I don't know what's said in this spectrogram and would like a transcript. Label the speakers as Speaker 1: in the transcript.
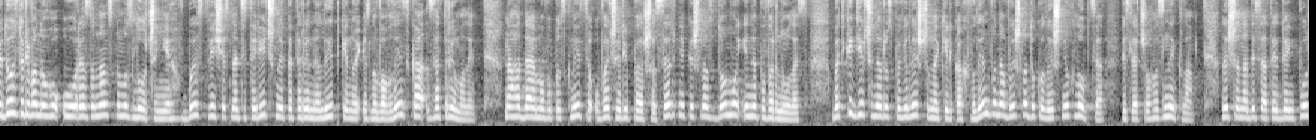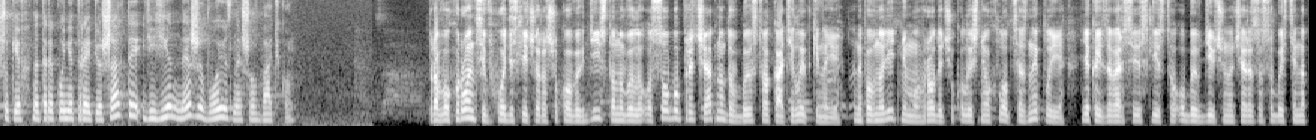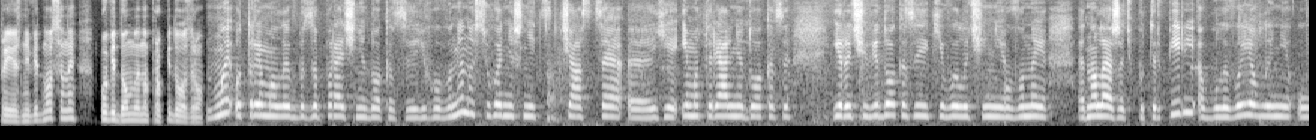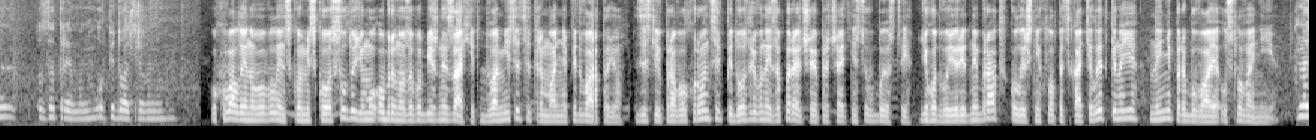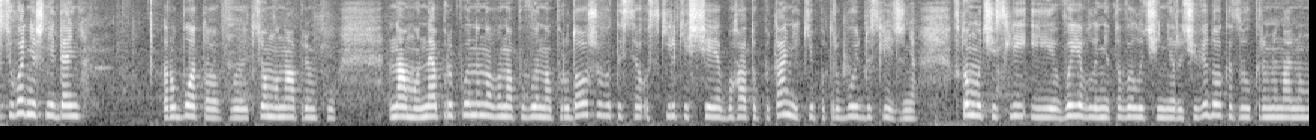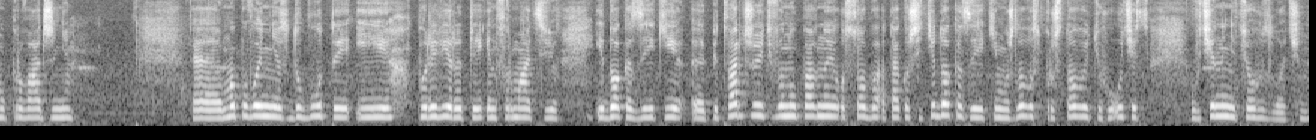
Speaker 1: Підозрюваного у резонансному злочині вбивстві 16-річної Катерини Литкіної із Нововолинська затримали. Нагадаємо, випускниця увечері 1 серпня пішла з дому і не повернулась. Батьки дівчини розповіли, що на кілька хвилин вона вийшла до колишнього хлопця, після чого зникла. Лише на 10-й день пошуків на териконі третьої шахти її неживою знайшов батько.
Speaker 2: Правоохоронці в ході слідчо-розшукових дій встановили особу, причетну до вбивства Каті Литкіної. Неповнолітньому родичу колишнього хлопця зниклої, який за версією слідства убив дівчину через особисті неприязні відносини, повідомлено про підозру.
Speaker 3: Ми отримали беззаперечні докази його вини на сьогоднішній час. Це е, є і матеріальні докази, і речові докази, які вилучені. Вони е, належать потерпілій, а були виявлені у затриманого, у підозрюваного.
Speaker 2: Ухвалою Нововолинського міського суду йому обрано запобіжний захід – два місяці тримання під вартою. Зі слів правоохоронців, підозрюваний заперечує причетність у вбивстві. Його двоюрідний брат, колишній хлопець Каті Литкіної, нині перебуває у Словенії.
Speaker 3: На сьогоднішній день робота в цьому напрямку нами не припинена, вона повинна продовжуватися, оскільки ще є багато питань, які потребують дослідження, в тому числі і виявлені та вилучені речові докази у кримінальному провадженні. Е, Ми повинні здобути і перевірити інформацію і докази, які е, підтверджують вину певної особи, а також і ті докази, які можливо спростовують його участь у вчиненні цього злочину.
